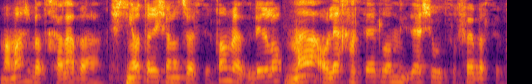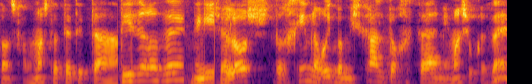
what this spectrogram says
ממש בהתחלה, בשניות הראשונות של הסרטון, ולהסביר לו מה הולך לצאת לו מזה שהוא צופה בסרטון שלך. ממש לתת את הטיזר הזה, נגיד שלוש דרכים להוריד במשקל תוך עשרה ימים, משהו כזה.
